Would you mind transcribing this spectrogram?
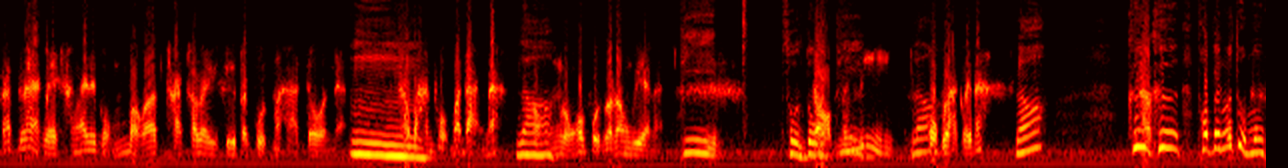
แป๊บแรกเลยครั้งแรกที่ผมบอกว่าทางเขาเลยคือตะกรุดมหาโจรเนี่ยอืม ชาวบ้านผมมาดังนะเหรอ ของหลวงพ่อพุธวัดรองเวียนอะพี่ ส่วนตัวดอกนึงพี่ นี่เหรอ หกหลักเลยนะ เหรอ คือครับ คือพอเป็นวัตถุมง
